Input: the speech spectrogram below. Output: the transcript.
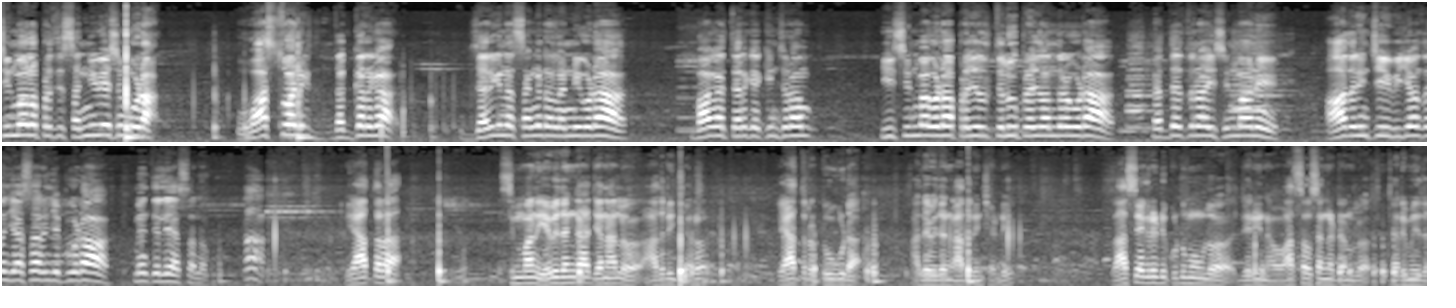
సినిమాలో ప్రతి సన్నివేశం కూడా వాస్తవానికి దగ్గరగా జరిగిన సంఘటనలన్నీ కూడా బాగా తెరకెక్కించడం. ఈ సినిమా కూడా ప్రజలు తెలుగు ప్రజలందరూ కూడా పెద్ద ఎత్తున ఈ సినిమాని ఆదరించి విజయవంతం చేస్తారని చెప్పి కూడా మేము తెలియజేస్తున్నాం. యాత్ర సినిమాను ఏ విధంగా జనాలు ఆదరించారో యాత్ర టూ కూడా అదే విధంగా ఆదరించండి. రాజశేఖర రెడ్డి కుటుంబంలో జరిగిన వాస్తవ సంఘటనలో తెర మీద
